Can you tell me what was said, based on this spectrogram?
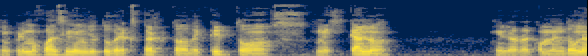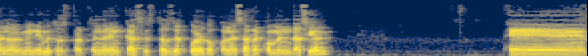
Mi primo Juan sigue un youtuber experto de criptos mexicano y le recomendó una 9 milímetros para tener en casa. ¿Estás de acuerdo con esa recomendación? Eh,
